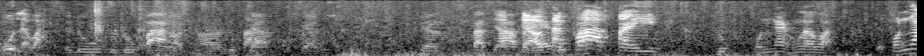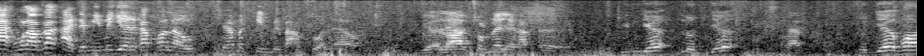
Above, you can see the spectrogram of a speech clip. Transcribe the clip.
พูดแหละวะ จะดูดูดูปลาก่อนอ๋อดูปลา เดี๋ยวเดี๋ยวตัดเดี๋ยวภาพเดี๋ยวตัดภาพไปดูผลงานของเราก่อน ผลงานของเราก็อาจจะมีไม่เยอะนะครับเพราะเราแค่มากินไปบางส่วนแล้ว เยอะรแล้อวชมได้เลยครับเออกินเยอะหลุดเยอะครับ หลุดเยอะเพราะ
